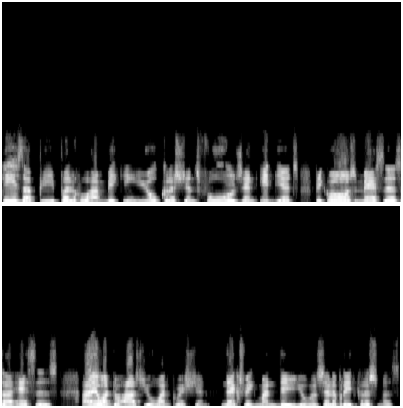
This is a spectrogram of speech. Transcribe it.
These are people who are making you Christians fools and idiots because masses are asses. I want to ask you one question. Next week, Monday, you will celebrate Christmas.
